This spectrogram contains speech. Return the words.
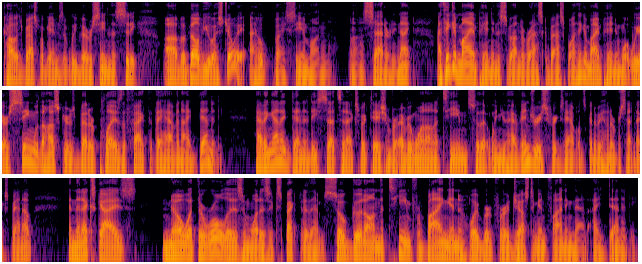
college basketball games that we've ever seen in the city. Uh, but Bellevue West Joey, I hope I see him on uh, Saturday night. I think, in my opinion, this is about Nebraska basketball. I think, in my opinion, what we are seeing with the Huskers better play is the fact that they have an identity. Having an identity sets an expectation for everyone on a team so that when you have injuries, for example, it's going to be 100% next man up. And the next guys know what their role is and what is expected of them. So good on the team for buying in and Hoiberg for adjusting and finding that identity.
